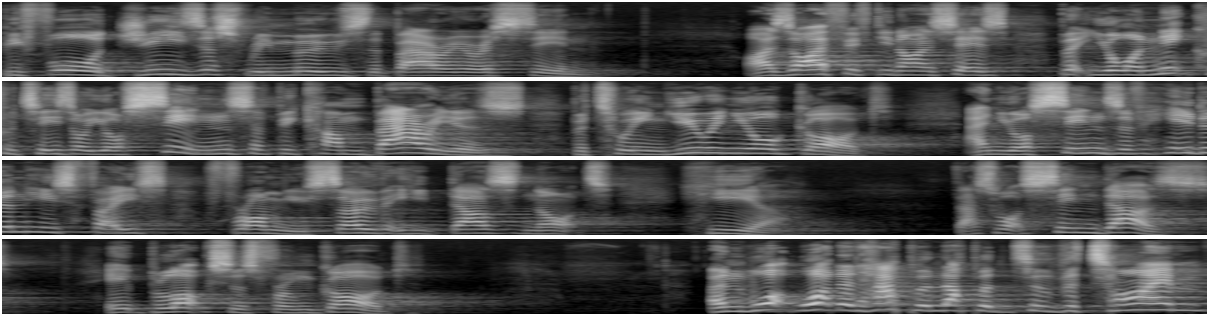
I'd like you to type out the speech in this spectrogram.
before Jesus removes the barrier of sin. Isaiah 59 says, But your iniquities or your sins have become barriers between you and your God, and your sins have hidden his face from you so that he does not hear. That's what sin does, it blocks us from God. And what, what had happened up until the time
